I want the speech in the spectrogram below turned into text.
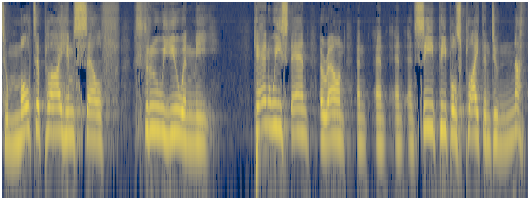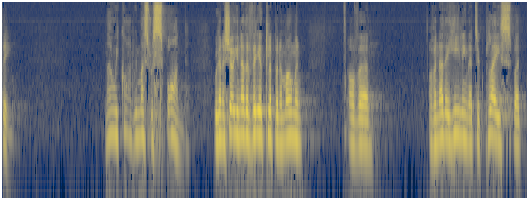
to multiply himself through you and me. Can we stand around and, and, and, and see people's plight and do nothing? No, we can't. We must respond. We're going to show you another video clip in a moment of a, of another healing that took place, but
